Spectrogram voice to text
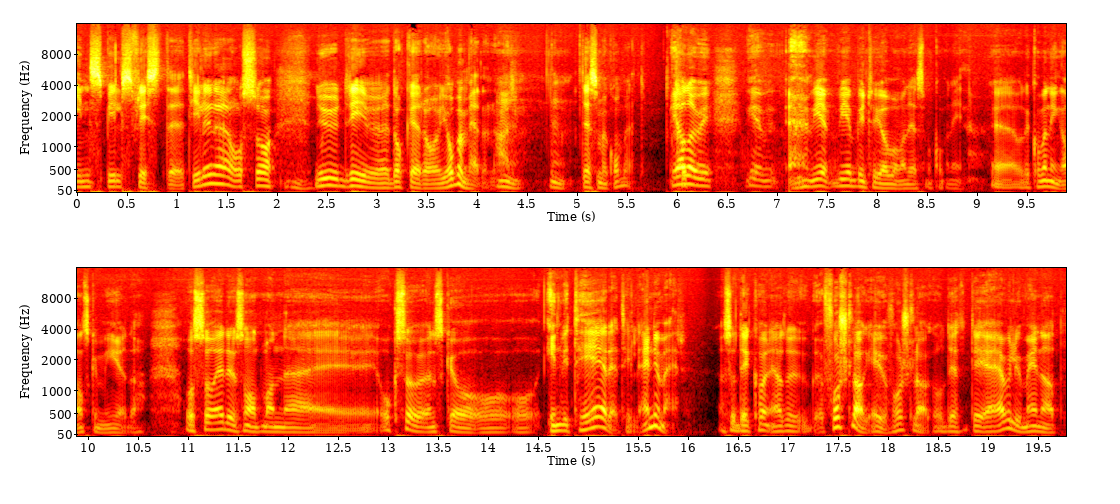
innspillsfrist tidligere, og så mm. nå driver dere og jobber med den her, mm. Mm. det som er kommet. Ja, da, vi, vi, vi, vi har begynt å jobbe med det som kom inn. Eh, og det kom inn ganske mye da. Og så er det jo sånn at man eh, også ønsker å, å, å, invitere til enda mer. Altså kan, altså, forslag er jo forslag, og det, det, jeg vil jo mene at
